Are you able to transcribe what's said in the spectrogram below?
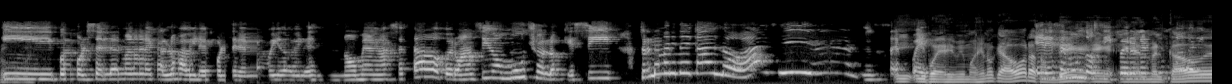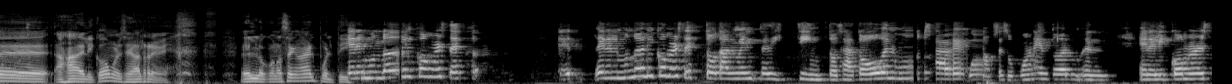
y pues por ser la hermana de Carlos Avilés, por tener el apellido Avilés, no me han aceptado, pero han sido muchos los que sí. ¿Tú eres la hermanita de Carlos? ¡Ay, sí! Entonces, y, pues, pues me imagino que ahora en también mundo, sí, pero en, el, mercado de... Ajá, el e-commerce es al revés. lo conocen a él por ti. En el mundo del e-commerce eh, en el mundo del e-commerce es totalmente distinto, o sea, todo el mundo sabe, bueno, se supone en todo el, en, el e-commerce,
